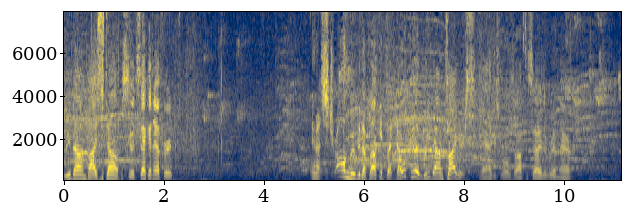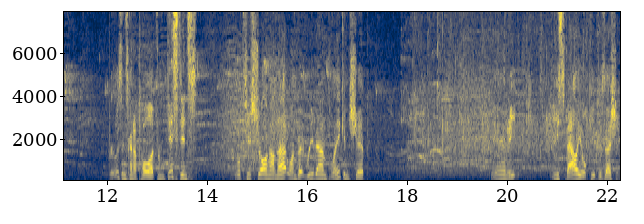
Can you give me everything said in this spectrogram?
Rebound by Stubbs. Good second effort. And a strong move to the bucket, but no good. Rebound Tigers. Yeah, just rolls off the side of the rim there. Burleson's going to pull up from distance. A little too strong on that one, but rebound Blankenship. And East Valley will keep possession.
